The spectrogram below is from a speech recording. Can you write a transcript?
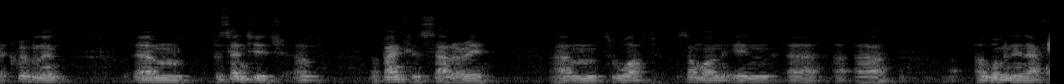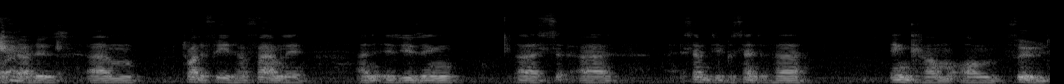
equivalent um, percentage of a banker's salary um, to what someone in uh, a, a, a, woman in Africa who's um, trying to feed her family and is using 70% uh, uh, of her income on food.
